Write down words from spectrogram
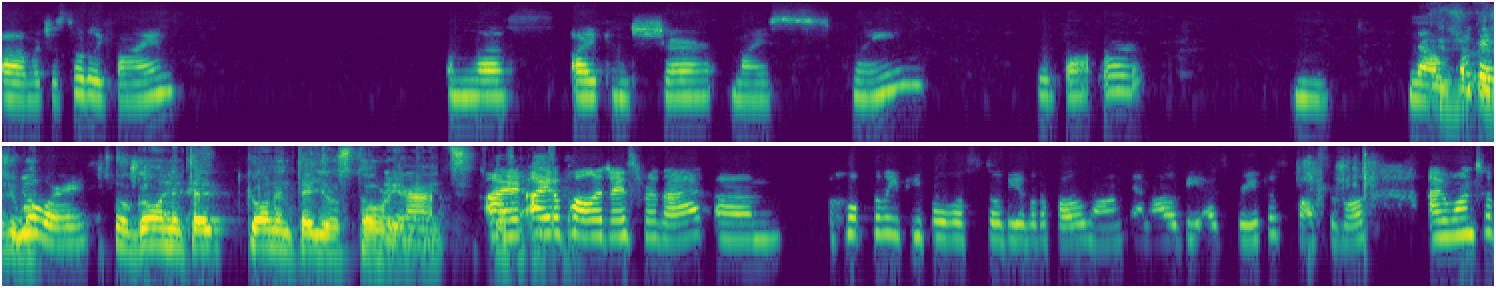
um, which is totally fine. Unless I can share my screen. Would that work? Hmm. No. As okay, as no want. worries. So go on and tell go on and tell your story. I mean, it's. I, I apologize for that. Um, hopefully people will still be able to follow along and I'll be as brief as possible. I want to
